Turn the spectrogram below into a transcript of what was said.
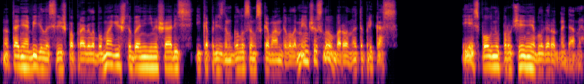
Но Таня обиделась, лишь поправила бумаги, чтобы они не мешались, и капризным голосом скомандовала «Меньше слов, барон, это приказ». Я исполнил поручение благородной дамы.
